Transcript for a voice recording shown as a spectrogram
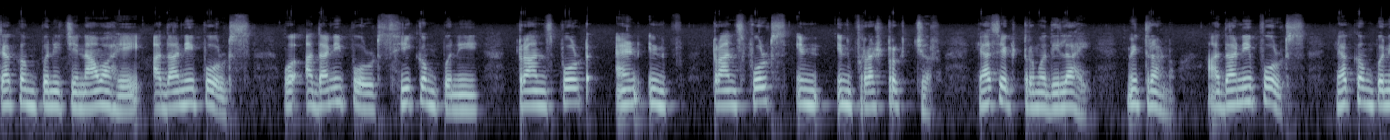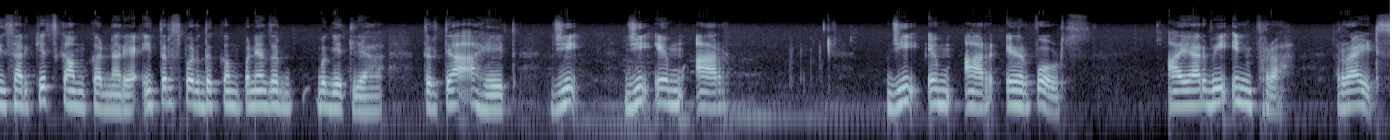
त्या कंपनीचे नाव आहे अदानी पोर्ट्स. व अदानी पोर्ट्स ही company transport and infra transports in infrastructure ह्या सेक्टरमधील आहे. मित्रांनो अदानी पोर्ट्स ह्या कंपनीसारखेच काम करणाऱ्या इतर स्पर्धक कंपन्या जर बघितल्या तर त्या आहेत G G M R G M R airports I R B infra rights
